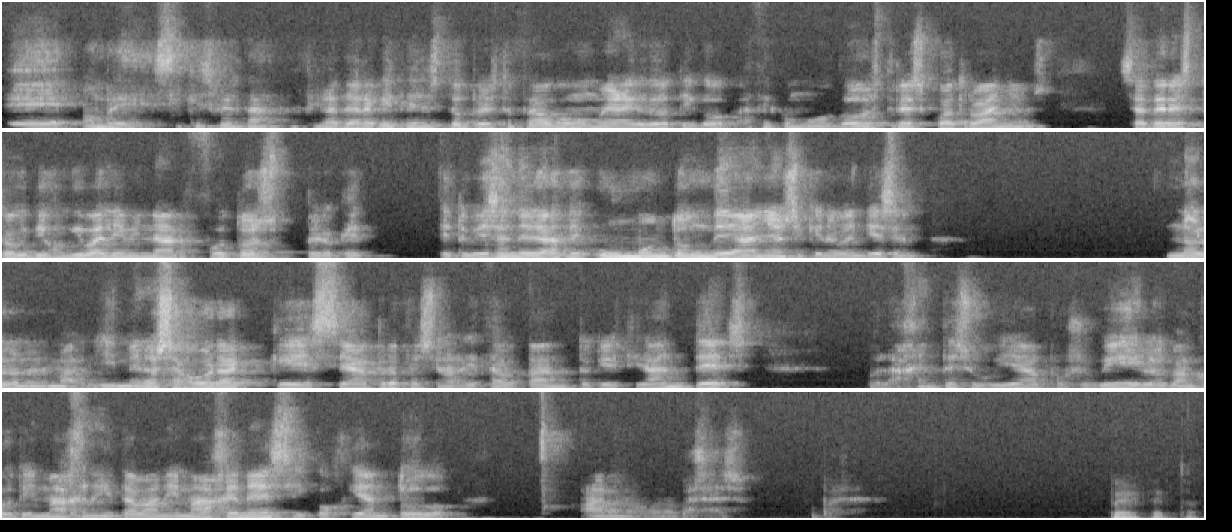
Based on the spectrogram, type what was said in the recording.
Eh, hombre, sí que es verdad, fíjate ahora que dices esto, pero esto fue algo como muy anecdótico. Hace como dos, tres, cuatro años, Shutterstock dijo que iba a eliminar fotos, pero que, que tuviesen desde hace un montón de años y que no vendiesen. No es lo normal. Y menos ahora que se ha profesionalizado tanto. Quiero decir, antes pues la gente subía por subir, los bancos de imágenes necesitaban imágenes y cogían todo. Ahora no, no pasa eso. Perfecto.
